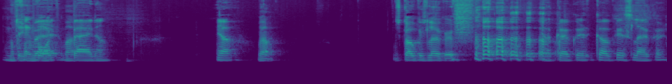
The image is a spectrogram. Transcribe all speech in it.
Moet geen bij- woord, maar- Beide. Ja. Ja. Dus koken is leuker. Ja, koken, koken is leuker.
